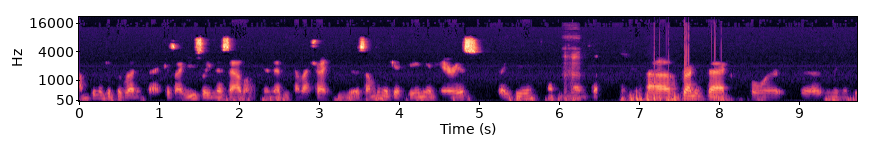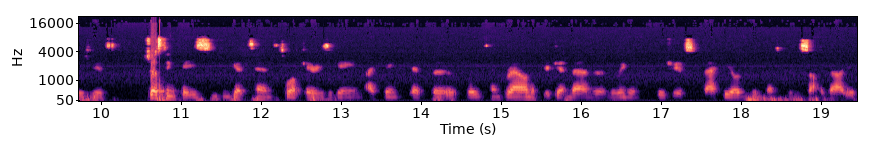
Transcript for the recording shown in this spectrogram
I'm going to get the running back because I usually miss out on him every time I try to do this. I'm going to get Damien Harris right here. Mhm. Uh, running back for the New England Patriots. Just in case you can get 10 to 12 carries a game. I think at the late 10th round, if you're getting that in the New England Patriots backfield, that's pretty solid value.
